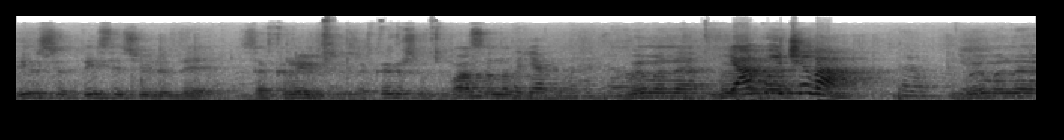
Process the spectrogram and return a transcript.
більше тисячі людей, закривши, закривши два санаторії. Ви мене, ви Дякуючи вам. мене, ви мене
